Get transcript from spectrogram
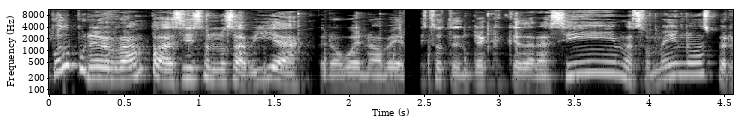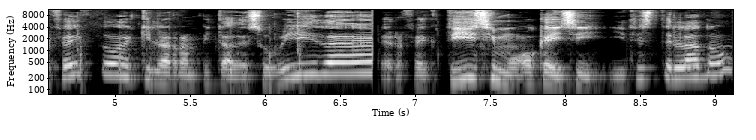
Puedo poner rampas y eso no sabía. Pero bueno, a ver, esto tendría que quedar así, más o menos, perfecto. Aquí la rampita de subida. Perfectísimo. Ok, sí. ¿Y de este lado?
